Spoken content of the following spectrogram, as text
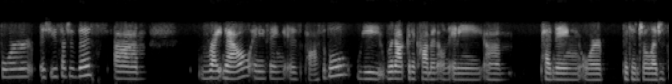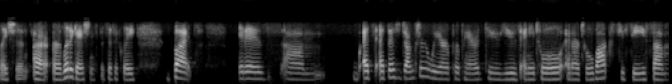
for issues such as this. Um, right now, anything is possible. We we're not going to comment on any um, pending or potential legislation uh, or litigation specifically, but it is um, at, at this juncture we are prepared to use any tool in our toolbox to see some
